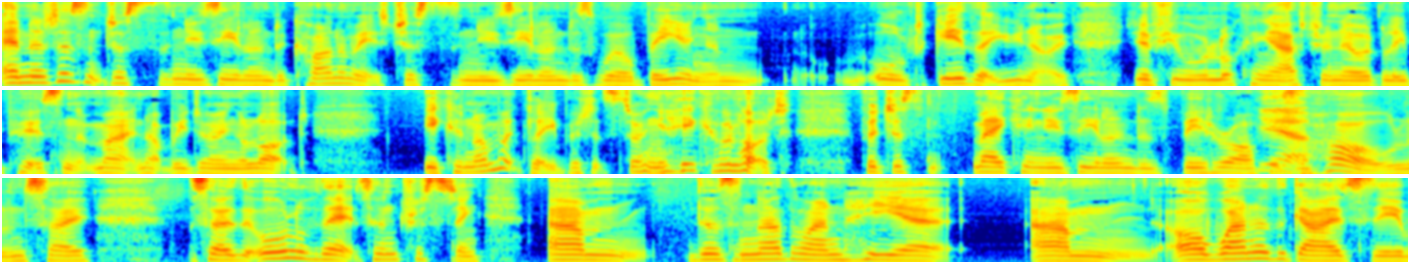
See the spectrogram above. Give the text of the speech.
and it isn't just the New Zealand economy; it's just the New Zealanders' well-being and altogether. You know, if you were looking after an elderly person, it might not be doing a lot economically, but it's doing a heck of a lot for just making New Zealanders better off yeah. as a whole. And so, so the, all of that's interesting. Um, there's another one here. Um, oh, one of the guys there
